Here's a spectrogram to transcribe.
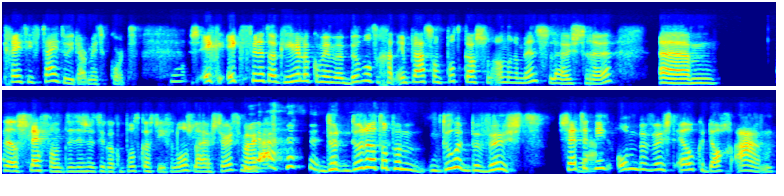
creativiteit doe je daarmee tekort. Ja. Dus ik, ik vind het ook heerlijk om in mijn bubbel te gaan. In plaats van podcasts van andere mensen luisteren. Um, dat is slecht, want dit is natuurlijk ook een podcast die van ons luistert. Maar doe, doe dat op een. Doe het bewust. Zet het niet onbewust elke dag aan.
